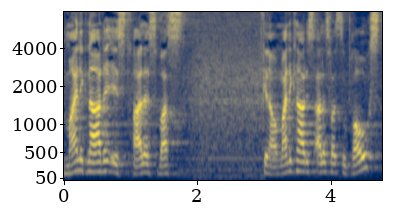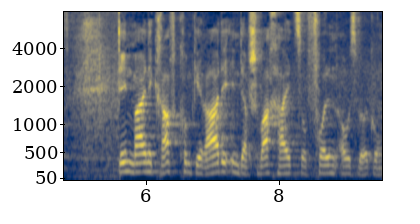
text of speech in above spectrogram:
meine Gnade ist alles, was, genau, meine Gnade ist alles, was du brauchst, denn meine Kraft kommt gerade in der Schwachheit zur vollen Auswirkung.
